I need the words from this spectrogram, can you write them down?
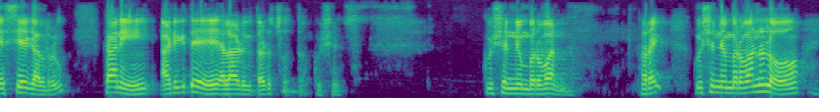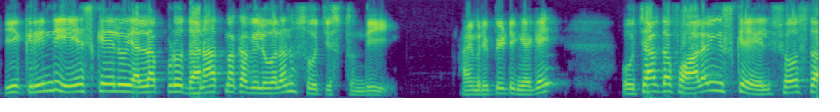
గెస్ చేయగలరు. కానీ అడిగితే ఎలా అడుగుతాడో చూద్దాం. Questions question number one right question number వన్లో ఈ క్రింది ఏ స్కేలు ఎల్లప్పుడూ ధనాత్మక విలువలను సూచిస్తుంది? I'm repeating again which of the following scale shows the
